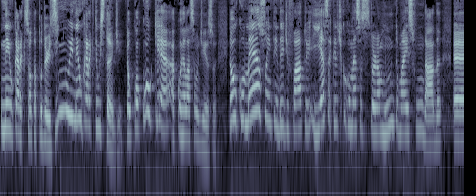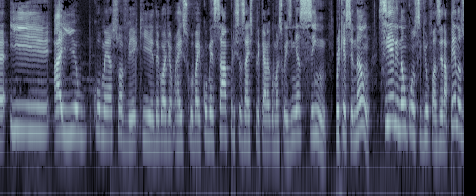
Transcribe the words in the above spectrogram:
nem o cara que solta poderzinho e nem o cara que tem um stand. Então, qual, qual que é a correlação disso? Então, eu começo a entender de fato, e essa crítica começa a se tornar muito mais fundada. É, e aí eu começo a ver que The God of High School vai começar a precisar explicar algumas coisinhas sim. Porque senão, se ele não conseguiu fazer apenas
